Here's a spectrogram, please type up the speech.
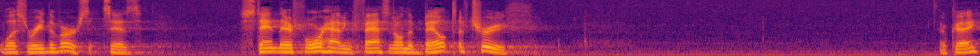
let's read the verse. It says, Stand therefore, having fastened on the belt of truth. Okay?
